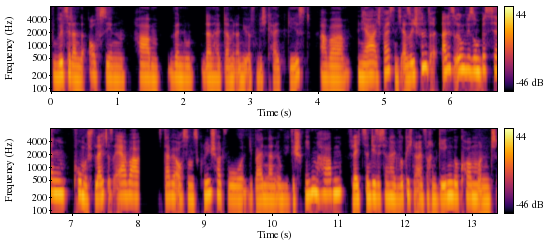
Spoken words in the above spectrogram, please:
du willst ja dann Aufsehen haben, wenn du dann halt damit an die Öffentlichkeit gehst. Aber ja, ich weiß nicht. Also ich finde alles irgendwie so ein bisschen komisch. Vielleicht ist er aber es gab ja auch so einen Screenshot, wo die beiden dann irgendwie geschrieben haben. Vielleicht sind die sich dann halt wirklich nur einfach entgegengekommen und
